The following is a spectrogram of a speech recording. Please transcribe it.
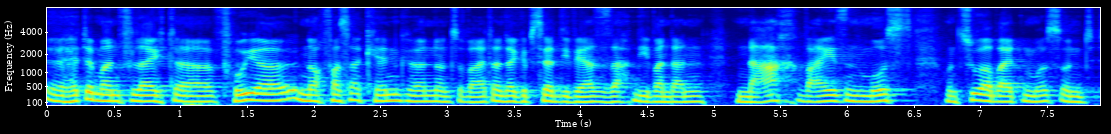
Äh, hätte man vielleicht da früher noch was erkennen können und so weiter. Und da gibt es ja diverse Sachen, die man dann nachweisen muss und zuarbeiten muss. Und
